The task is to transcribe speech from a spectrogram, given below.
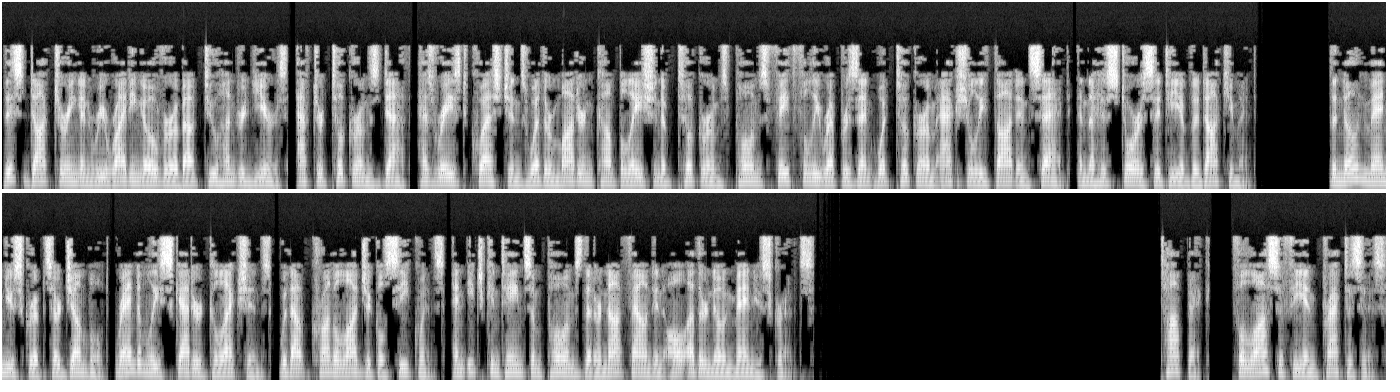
This doctoring and rewriting over about 200 years, after Tukaram's death, has raised questions whether modern compilation of Tukaram's poems faithfully represent what Tukaram actually thought and said, and the historicity of the document. The known manuscripts are jumbled, randomly scattered collections, without chronological sequence, and each contain some poems that are not found in all other known manuscripts. Philosophy and practices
